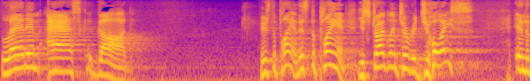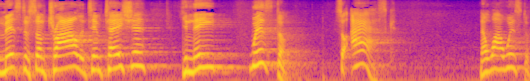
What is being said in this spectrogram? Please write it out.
let him ask God. Here's the plan. This is the plan. You're struggling to rejoice in the midst of some trial and temptation. You need wisdom. So ask. Now, why wisdom?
